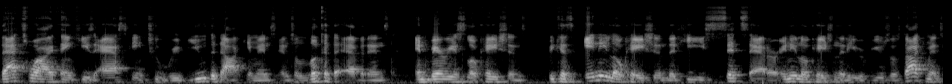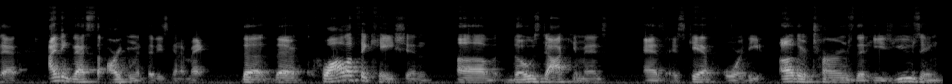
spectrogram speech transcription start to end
That's why I think he's asking to review the documents and to look at the evidence in various locations, because any location that he sits at or any location that he reviews those documents at, I think that's the argument that he's going to make. The, the qualification of those documents as a SCIF or the other terms that he's using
